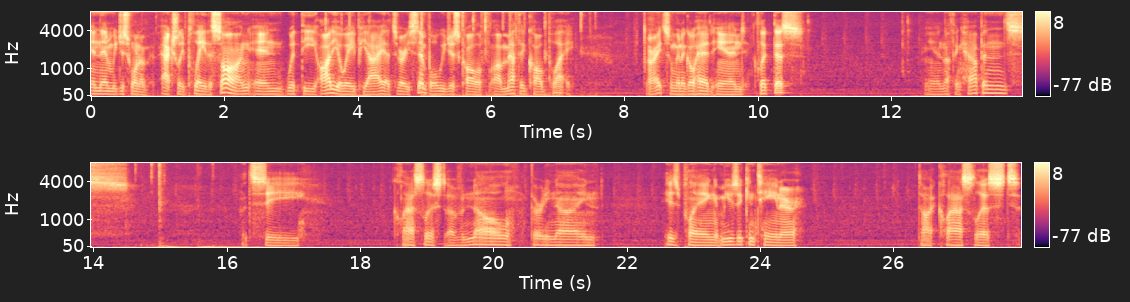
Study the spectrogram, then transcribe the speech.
And then we just want to actually play the song and with the audio API that's very simple. We just call a, a method called play. All right? So I'm going to go ahead and click this and nothing happens. Let's see. Class list of null 39 is playing music container. Dot class list.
